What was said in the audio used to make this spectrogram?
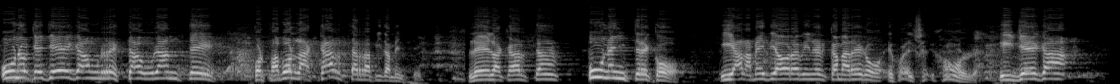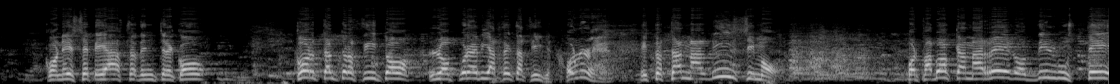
Uno que llega a un restaurante, por favor, la carta rápidamente. Lee la carta, una entrecó. Y a la media hora viene el camarero y llega con ese pedazo de entrecó, corta un trocito, lo prueba y hace tacilla. Esto está malísimo. Por favor, camarero, dile usted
